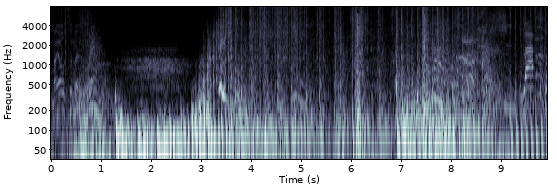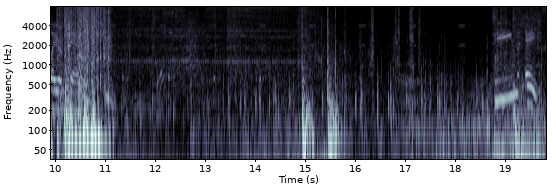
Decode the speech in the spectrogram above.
My ultimate's ready. Last player standing. Team Ace.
